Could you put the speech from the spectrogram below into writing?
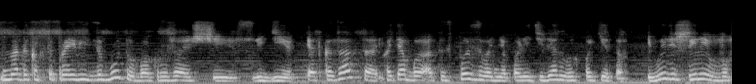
надо как-то проявить заботу об окружающей среде и отказаться хотя бы от использования полиэтиленовых пакетов. И мы решили в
